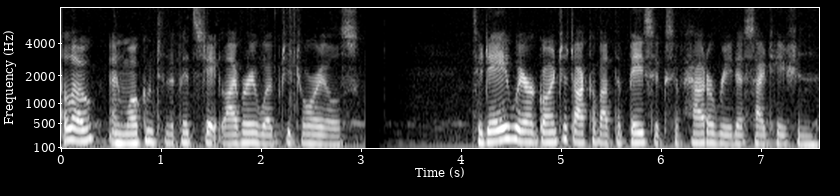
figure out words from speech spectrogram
Hello, and welcome to the Pitt State Library web tutorials. Today we are going to talk about the basics of how to read a citation.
